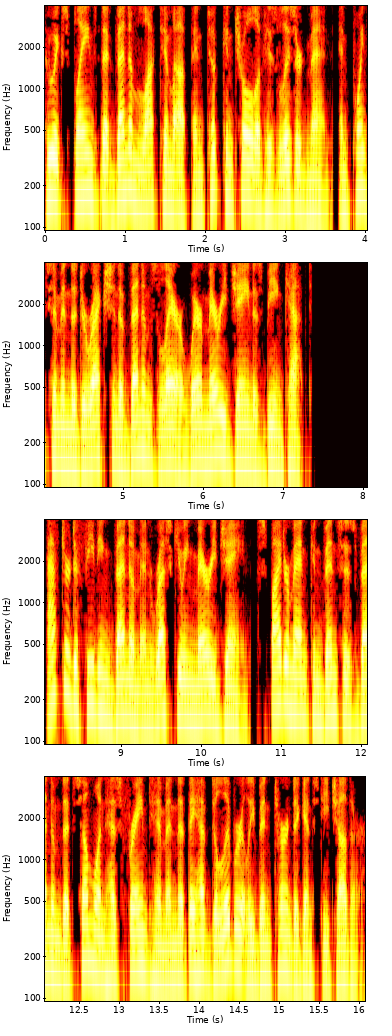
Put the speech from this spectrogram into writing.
who explains that Venom locked him up and took control of his lizard men, and points him in the direction of Venom's lair where Mary Jane is being kept. After defeating Venom and rescuing Mary Jane, Spider-Man convinces Venom that someone has framed him and that they have deliberately been turned against each other.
